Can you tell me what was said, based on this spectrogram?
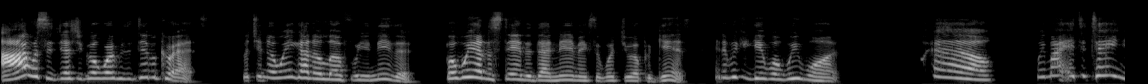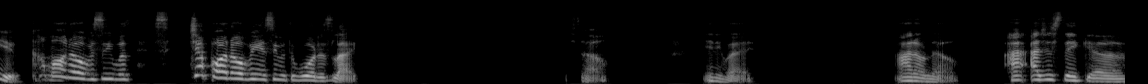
I would suggest you go work with the Democrats. But you know, we ain't got no love for you neither. But we understand the dynamics of what you're up against. And if we can get what we want, well, we might entertain you. Come on over, see what jump on over here and see what the water's like. So anyway, I don't know. I, I just think uh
